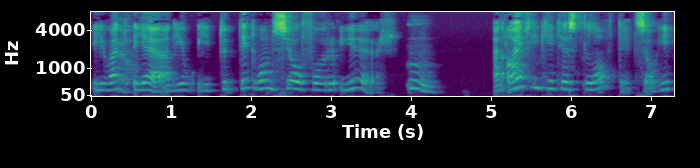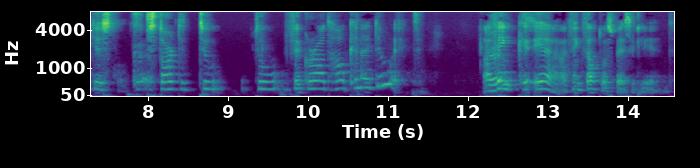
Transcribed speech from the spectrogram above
he went. Yeah, and he he t- did one show for a year, Mm. and I think he just loved it. So he just Okay. started to to figure out how can I do it. I Great. think yeah, I think that was basically it.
